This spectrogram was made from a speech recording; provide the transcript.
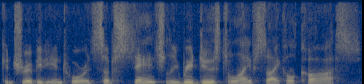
contributing towards substantially reduced life cycle costs.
